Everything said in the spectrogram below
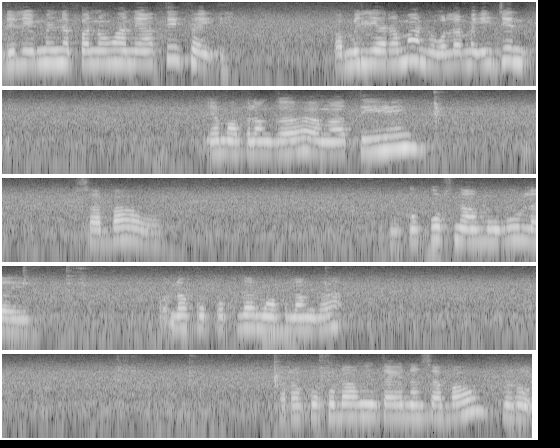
Dili man na panuhan ni ate kay pamilya raman, wala may agent. Yan mga palangga, ang ating sabaw. Nagkupos na among gulay. Wala kupot lang mga palangga. Para kukulangin tayo ng sabaw, pero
